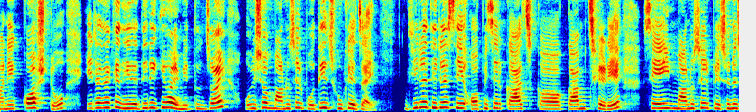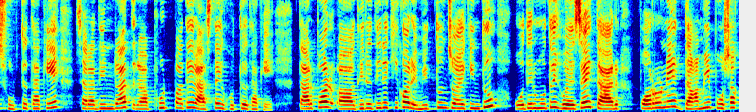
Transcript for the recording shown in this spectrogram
মানে কষ্ট এটা থেকে ধীরে ধীরে কী হয় মৃত্যুঞ্জয় ওইসব মানুষের প্রতি ঝুঁকে যায়। ধীরে ধীরে সে অফিসের কাজ কাম ছেড়ে সেই মানুষের পেছনে ছুটতে থাকে সারাদিন রাত ফুটপাতে রাস্তায় ঘুরতে থাকে। তারপর ধীরে ধীরে কি করে? মৃত্যুঞ্জয় কিন্তু ওদের মতোই হয়ে যায়। তার পরনে দামি পোশাক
